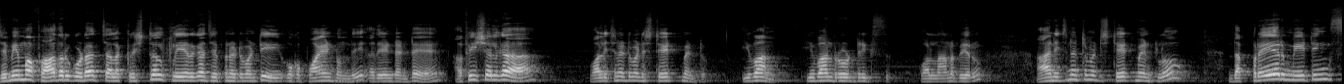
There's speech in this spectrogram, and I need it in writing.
జమీమా ఫాదర్ కూడా చాలా క్రిస్టల్ క్లియర్గా చెప్పినటువంటి ఒక పాయింట్ ఉంది. అదేంటంటే అఫీషియల్గా వాళ్ళు ఇచ్చినటువంటి స్టేట్మెంట్ ఇవాన్ ఇవాన్ రోడ్రిక్స్ వాళ్ళ నాన్న పేరు. ఆయన ఇచ్చినటువంటి స్టేట్మెంట్లో the prayer meetings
